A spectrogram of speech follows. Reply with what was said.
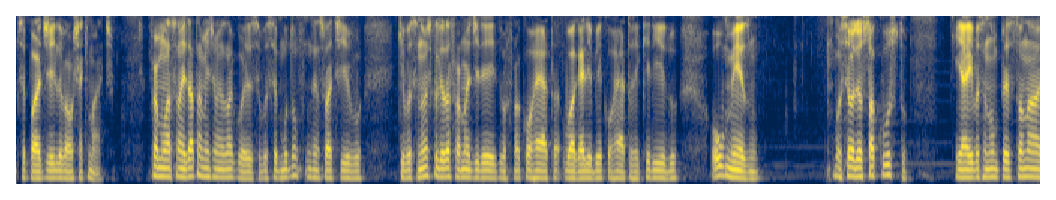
você pode levar um checkmate. Formulação é exatamente a mesma coisa. Se você muda um tensor ativo que você não escolheu da forma direita, da forma correta, o HLB correto requerido, ou mesmo você olhou só custo e aí você não prestou na,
